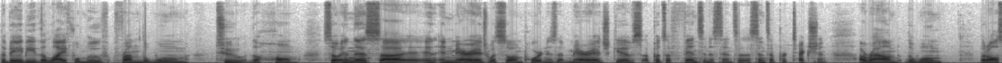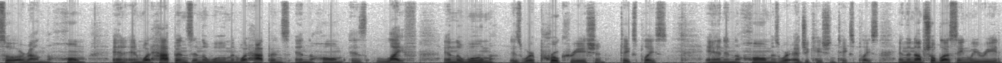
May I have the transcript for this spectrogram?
the baby, the life will move from the womb to the home. So in this, uh, in, in, marriage, what's so important is that marriage gives, uh, puts a fence in a sense, a, a sense of protection around the womb, but also around the home. And, and what happens in the womb and what happens in the home is life. In the womb is where procreation takes place, and in the home is where education takes place. In the nuptial blessing, we read,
